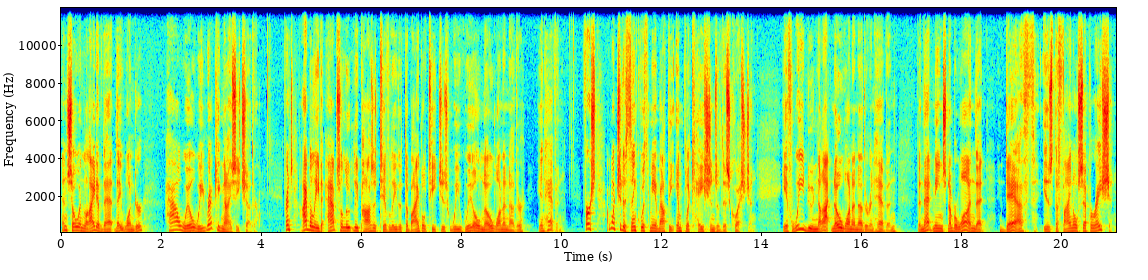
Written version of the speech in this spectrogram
And so, in light of that, they wonder how will we recognize each other? Friends, I believe absolutely positively that the Bible teaches we will know one another in heaven. First, I want you to think with me about the implications of this question. If we do not know one another in heaven, then that means, number one, that death is the final separation.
